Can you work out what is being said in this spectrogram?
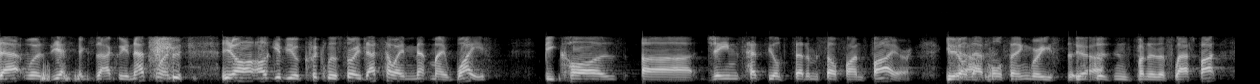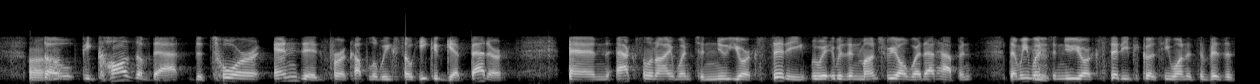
that was yeah, exactly, and that's when you know I'll, I'll give you a quick little story. That's how I met my wife because uh, James Hetfield set himself on fire. You know that whole thing where he st- Yeah. stood in front of the flash pot. Uh-huh. So because of that, the tour ended for a couple of weeks so he could get better. And Axl and I went to New York City. It was in Montreal where that happened. Then we went to New York City because he wanted to visit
